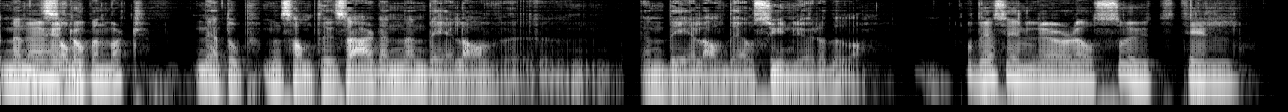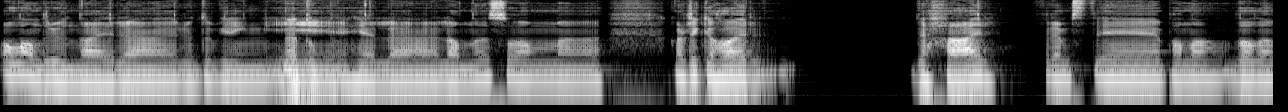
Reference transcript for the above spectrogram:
men, det er helt åpenbart. Nettopp. Men samtidig så er den en del av, en del av det å synliggjøre det, da. Og det synliggjør det også ut til alle andre hundeeiere rundt omkring i Nettopp. hele landet som uh, kanskje ikke har det her fremst i panna da de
